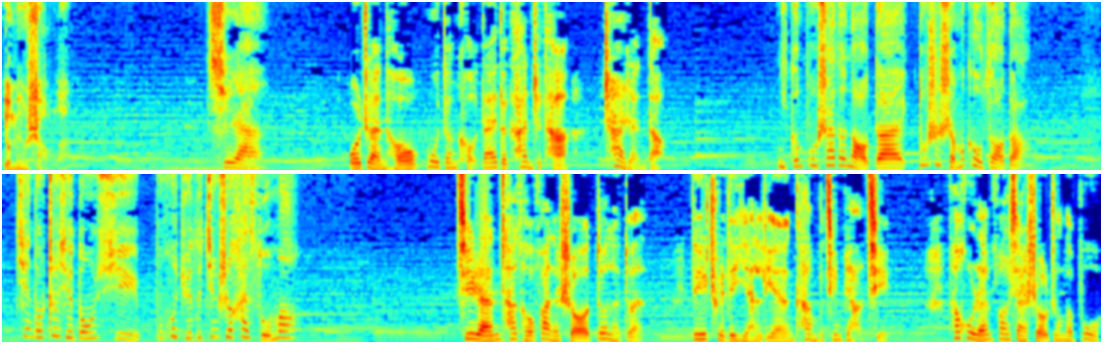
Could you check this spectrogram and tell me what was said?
有没有少了？”齐然。我转头目瞪口呆地看着他，诧然道：“你跟布莎的脑袋都是什么构造的？见到这些东西不会觉得惊世骇俗吗？”齐然擦头发的手顿了顿，低垂的眼帘看不清表情。他忽然放下手中的布，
